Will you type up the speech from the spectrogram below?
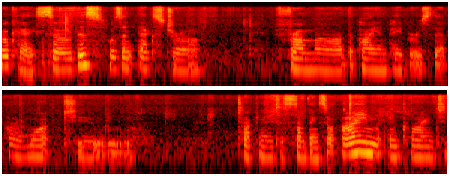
Okay, so this was an extra from uh, the Pie-In Papers that I want to tuck into something. So I'm inclined to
